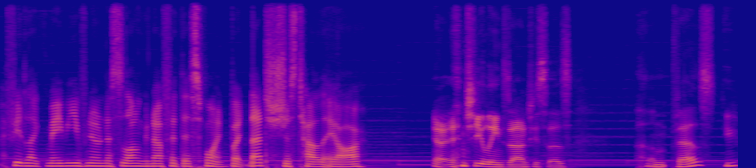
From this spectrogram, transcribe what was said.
I feel like maybe you've known us long enough at this point, but that's just how they are. Yeah, and she leans down. She says, Um, Vez, you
